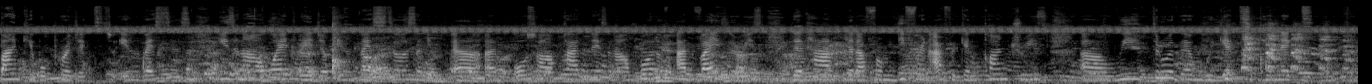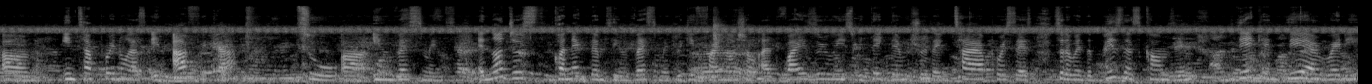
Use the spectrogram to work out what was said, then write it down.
bankable projects to investors using our wide range of investors and, uh, and also our partners and our board of advisories that have that are from different African countries. Uh, we through them we get to connect um, entrepreneurs in Africa to uh, investments and not just connect them to investment. We give financial advisories we take them through the entire process so that when the business comes in they can they are ready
